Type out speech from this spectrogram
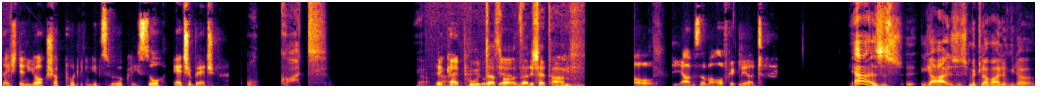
recht. Den Yorkshire Pudding gibt's wirklich. So, Edge Badge. Oh Gott. Ja, Der ja. Kai Pu Gut, dass wir unseren Chat haben. Oh, die haben es nochmal aufgeklärt. Ja, es ist, ja, es ist mittlerweile wieder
